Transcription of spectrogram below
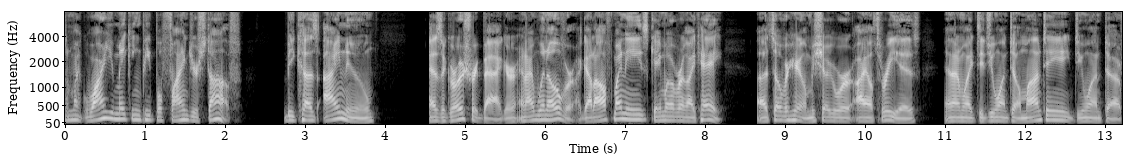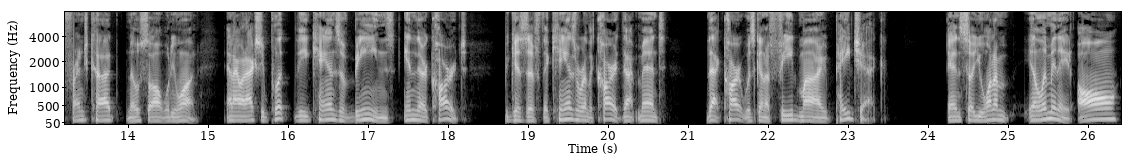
I'm like, why are you making people find your stuff? Because I knew as a grocery bagger, and I went over. I got off my knees, came over, like, hey, uh, it's over here. Let me show you where aisle three is. And I'm like, did you want Del Monte? Do you want uh, French cut? No salt? What do you want? And I would actually put the cans of beans in their cart because if the cans were in the cart, that meant that cart was going to feed my paycheck. And so you want to eliminate all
